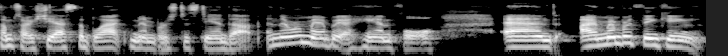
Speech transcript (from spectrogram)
I'm sorry, she asked the black members to stand up, and there were maybe a handful. And I remember thinking,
